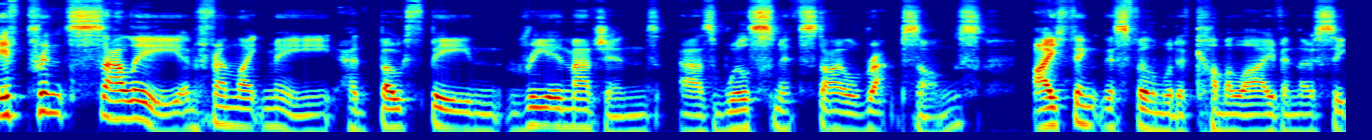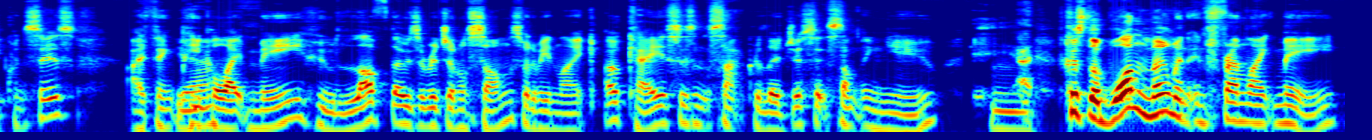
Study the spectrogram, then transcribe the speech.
if Prince Ali and Friend Like Me had both been reimagined as Will Smith style rap songs, I think this film would have come alive in those sequences. I think Yeah. people like me who love those original songs would have been like, okay, this isn't sacrilegious, it's something new. Hmm. Uh, because the one moment in Friend Like Me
